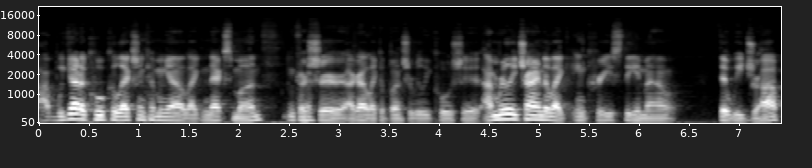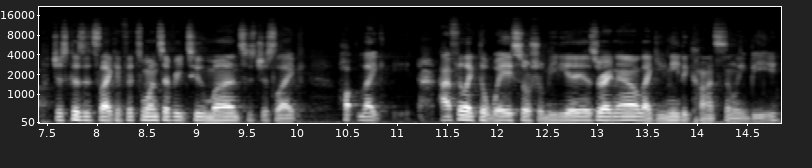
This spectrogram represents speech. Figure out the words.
I, we got a cool collection coming out like next month Okay. for sure. I got like a bunch of really cool shit. I'm really trying to like increase the amount that we drop, just because it's like if it's once every two months, it's just like like I feel like the way social media is right now, like you need to constantly be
